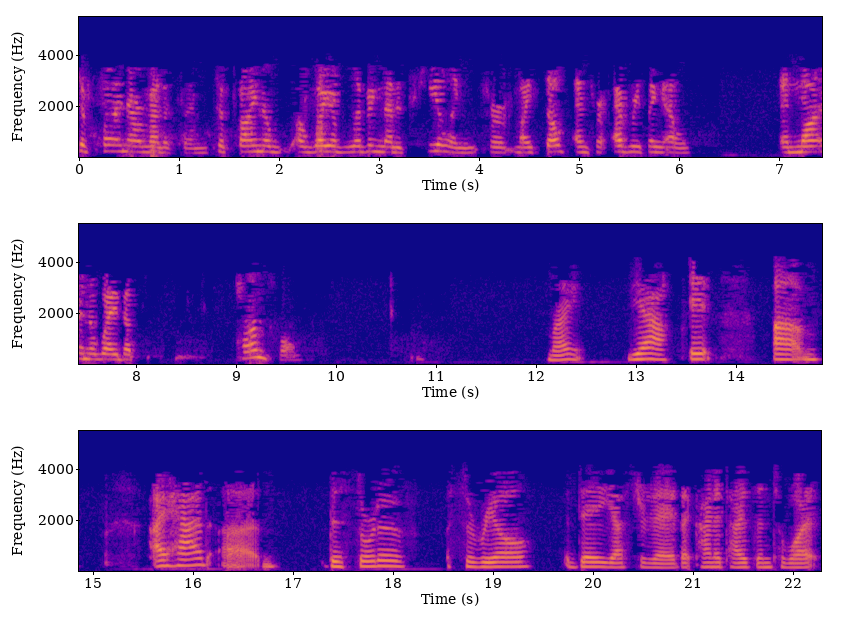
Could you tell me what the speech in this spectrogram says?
to find our medicine, to find a, a way of living that is healing for myself and for everything else, and not in a way that's harmful. Right. Yeah. It um I had um this sort of surreal day yesterday that kind of ties into what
